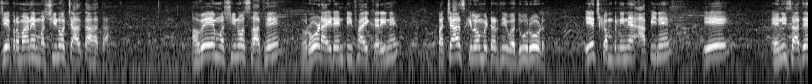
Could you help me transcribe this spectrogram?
જે પ્રમાણે મશીનો ચાલતા હતા. હવે એ મશીનો સાથે રોડ આઈડેન્ટિફાઈ કરીને પચાસ કિલોમીટરથી વધુ રોડ એ જ કંપનીને આપીને એ એની સાથે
